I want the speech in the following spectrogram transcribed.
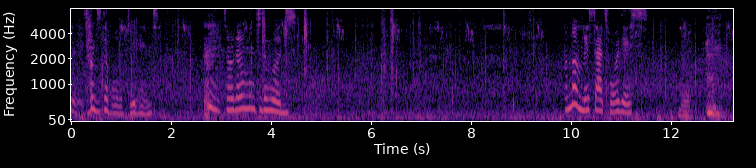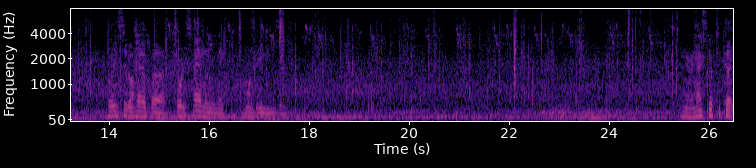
Anyways, I'm still holding two hands. so we're going into the woods. I'm gonna miss that tortoise. Yeah. At least it'll have uh, tortoise family and make more babies. And... they're nice enough to cut it.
